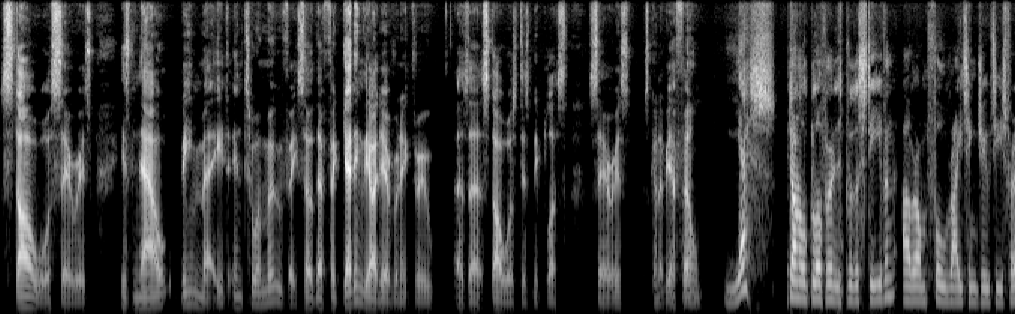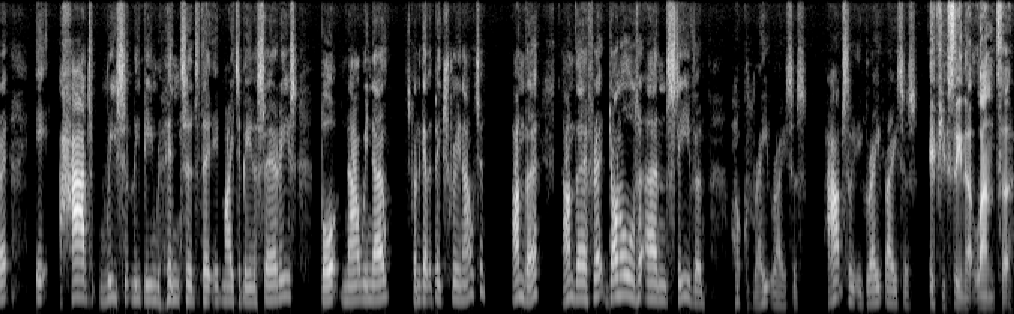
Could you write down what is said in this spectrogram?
Star Wars series is now being made into a movie. So they're forgetting the idea of running through as a Star Wars Disney Plus series. It's going to be a film. Yes. Donald Glover and his brother Stephen are on full writing duties for it. It had recently been hinted that it might have been a series, but now we know it's going to get the big screen out. I'm there. I'm there for it. Donald and Stephen are great writers. Absolutely great writers. If you've seen Atlanta,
